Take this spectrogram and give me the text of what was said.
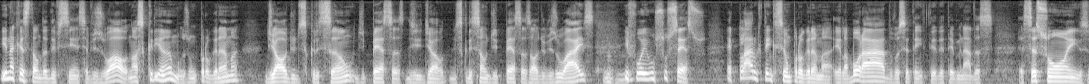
E na questão da deficiência visual, nós criamos um programa de audiodescrição de peças de, de descrição de peças audiovisuais e foi um sucesso. É claro que tem que ser um programa elaborado, você tem que ter determinadas eh, sessões,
